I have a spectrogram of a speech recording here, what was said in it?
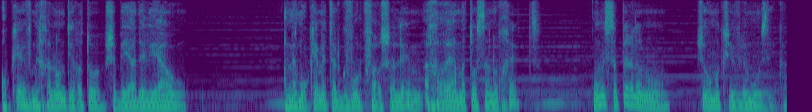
עוקב מחלון דירתו שביד אליהו, הממוקמת על גבול כפר שלם, אחרי המטוס הנוחת, הוא מספר לנו שהוא מקשיב למוזיקה.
